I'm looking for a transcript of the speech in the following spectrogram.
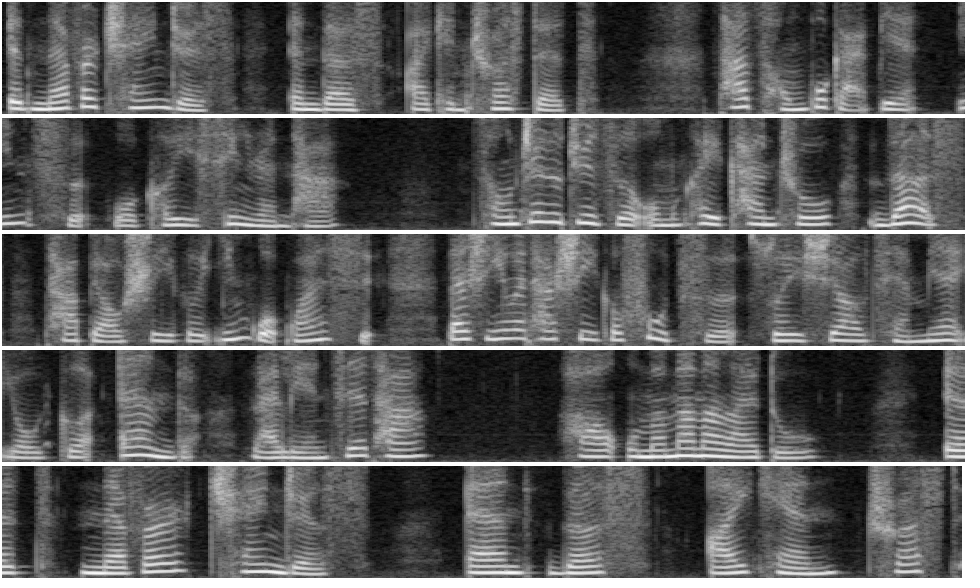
：It never changes, and thus I can trust it。它从不改变，因此我可以信任它。从这个句子我们可以看出，thus 它表示一个因果关系，但是因为它是一个副词，所以需要前面有一个 and 来连接它。好，我们慢慢来读：It never changes。And thus I can trust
